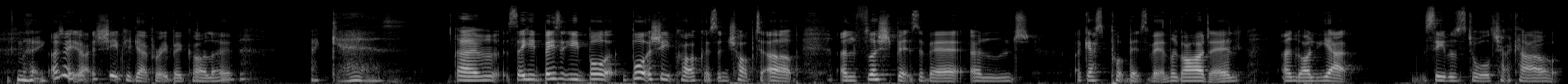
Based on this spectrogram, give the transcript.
like, I don't know. A sheep can get pretty big, can't? I guess. Um, so he'd basically bought bought a sheep carcass and chopped it up and flushed bits of it and I guess put bits of it in the garden and gone, yeah, seems to all check out.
